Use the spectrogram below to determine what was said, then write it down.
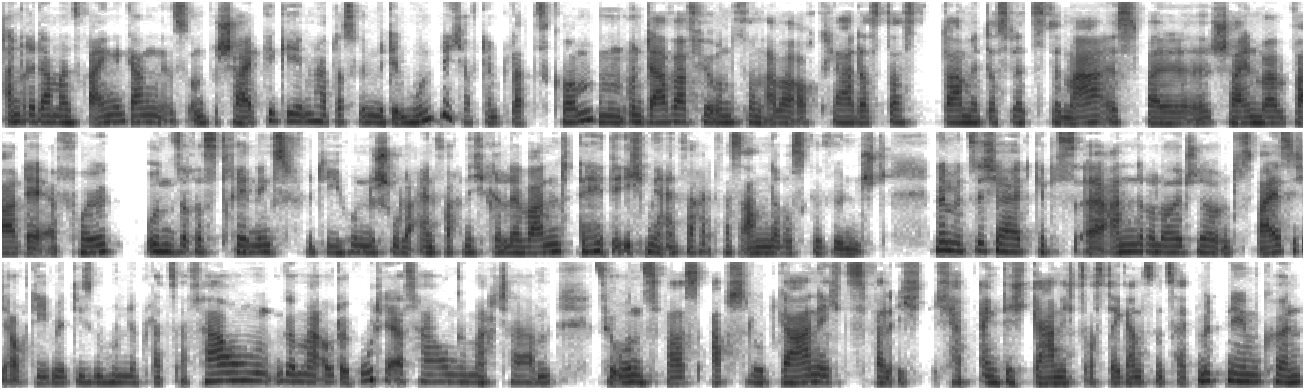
an André damals reingegangen ist und Bescheid gegeben hat, dass wir mit dem Hund nicht auf den Platz kommen. Und da war für uns dann aber auch klar, dass das damit das letzte Mal ist, weil äh, scheinbar war der Erfolg unseres Trainings für die Hundeschule einfach nicht relevant. Da hätte ich mir einfach etwas anderes gewünscht. Ne, mit Sicherheit gibt es äh, andere Leute, und das weiß ich auch, die mit diesem Hundeplatz Erfahrungen gemacht oder gute Erfahrungen gemacht haben. Für uns war es absolut gar nichts, weil ich, ich habe eigentlich gar nichts aus der ganzen Zeit mitnehmen können,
